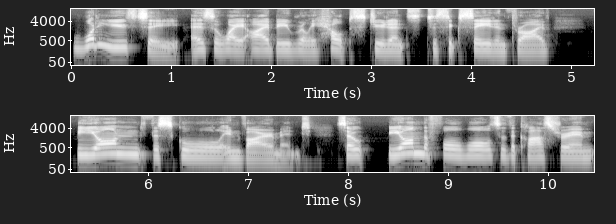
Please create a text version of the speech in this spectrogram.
what do you see as the way IB really helps students to succeed and thrive beyond the school environment. So, beyond the four walls of the classroom,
